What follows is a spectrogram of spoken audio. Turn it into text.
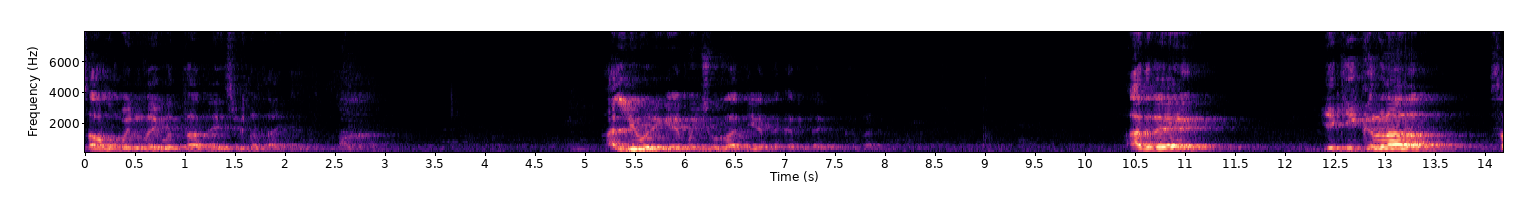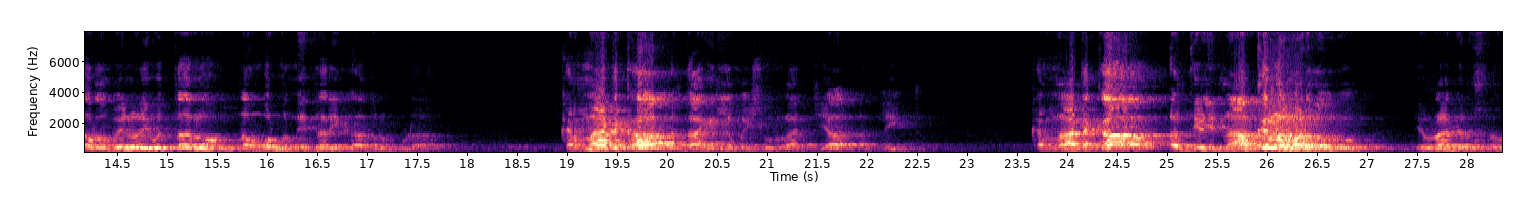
ಸಾವಿರದ ಒಂಬೈನೂರ ಐವತ್ತಾರನೇ ಇಸ್ವಿನಲ್ಲಾಯಿತು ಅಲ್ಲಿವರೆಗೆ ಮೈಸೂರು ರಾಜ್ಯ ಅಂತ ಕರೀತಾ ಇದ್ರು ಕರ್ನಾಟಕ. ಆದರೆ ಏಕೀಕರಣ ಸಾವಿರದ ಒಂಬೈನೂರ ಐವತ್ತಾರು ನವೆಂಬರ್ ಒಂದನೇ ತಾರೀಕು ಆದರೂ ಕೂಡ ಕರ್ನಾಟಕ ಅಂತ ಆಗಿರಲಿಲ್ಲ ಮೈಸೂರು ರಾಜ್ಯ ಅಂತಲೇ ಇತ್ತು. ಕರ್ನಾಟಕ ಅಂತೇಳಿ ನಾಮಕರಣ ಮಾಡಿದವರು ದೇವರಾಜ ಅರಸನವರು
